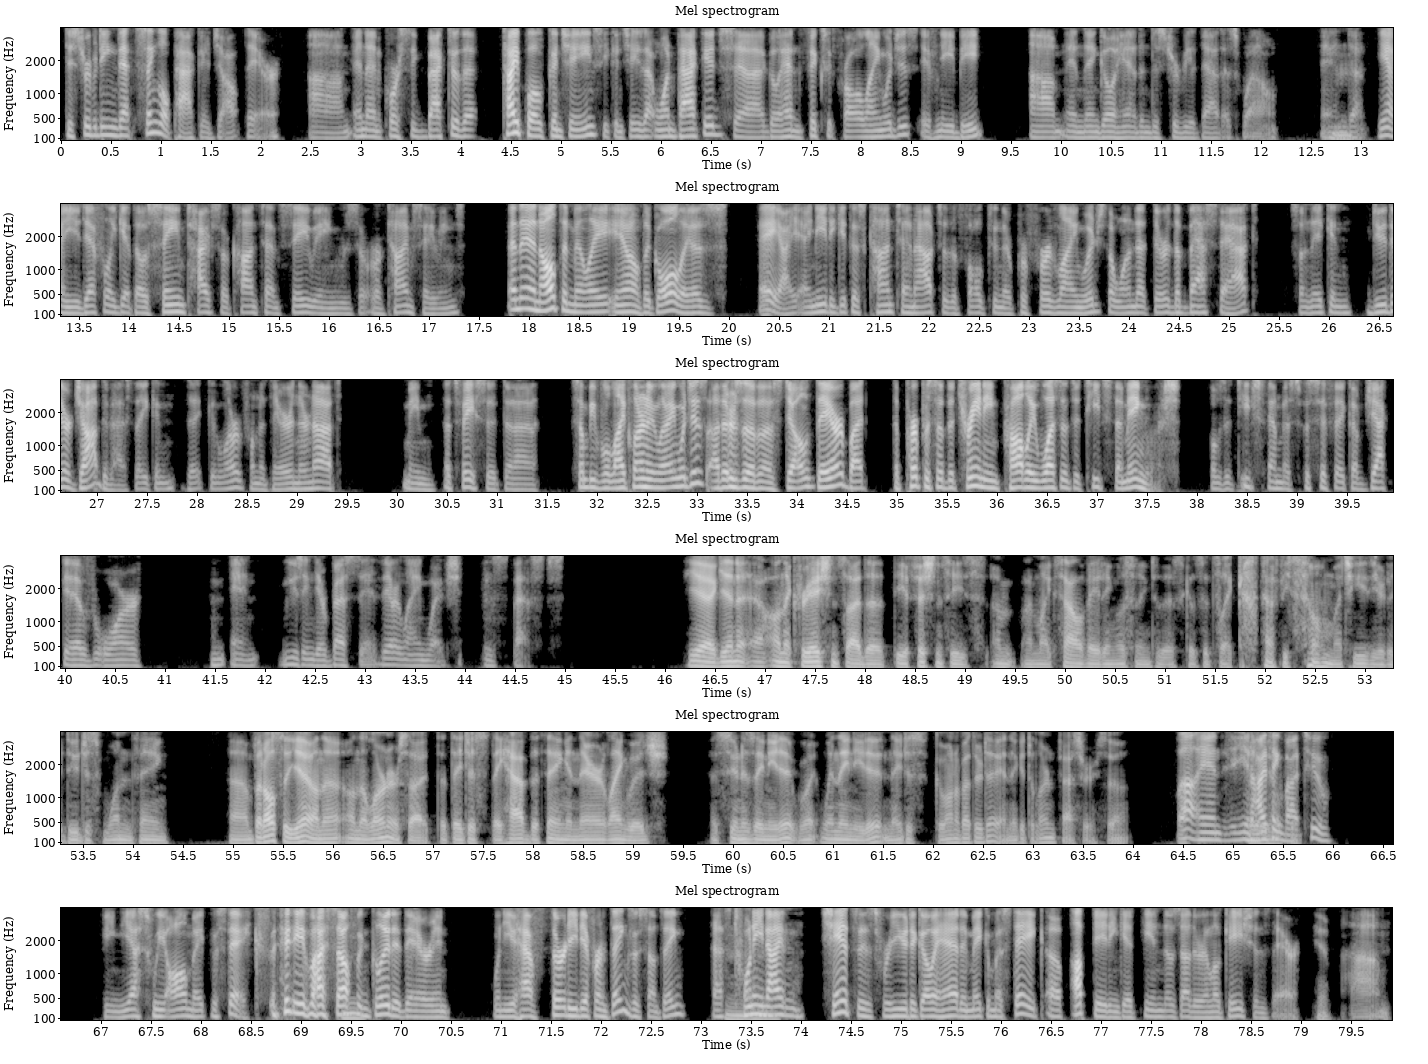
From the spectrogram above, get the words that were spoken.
Distributing that single package out there. Um, and then, of course, back to the typo can change. You can change that one package, uh, go ahead and fix it for all languages if need be, um, and then go ahead and distribute that as well. And mm. uh, yeah, you definitely get those same types of content savings or time savings. And then ultimately, you know, the goal is hey, I, I need to get this content out to the folks in their preferred language, the one that they're the best at, so they can do their job the best. They can they can learn from it there, and they're not. I mean, let's face it. Uh, some people like learning languages, others of us don't. There, but the purpose of the training probably wasn't to teach them English. It was to teach them a specific objective or and using their best their language is best. Yeah, again, uh, on the creation side, the the efficiencies, I'm I'm like salivating listening to this because it's like that'd be so much easier to do just one thing. Uh, but also, yeah, on the on the learner side, that they just they have the thing in their language as soon as they need it, when they need it, and they just go on about their day and they get to learn faster. So, well, and you know, really I think helpful. about too. I mean, yes, we all make mistakes, myself mm included. There, and when you have thirty different things of something, that's mm 29 chances for you to go ahead and make a mistake of updating it in those other locations there. Yeah. Um,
